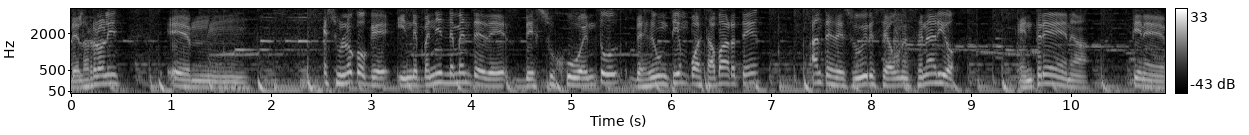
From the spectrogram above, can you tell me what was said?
de los Rolling, em, es un loco que independientemente de, de su juventud, desde un tiempo a esta parte, antes de subirse a un escenario, entrena, tiene,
